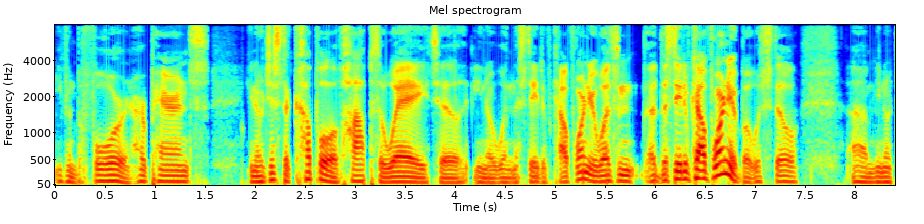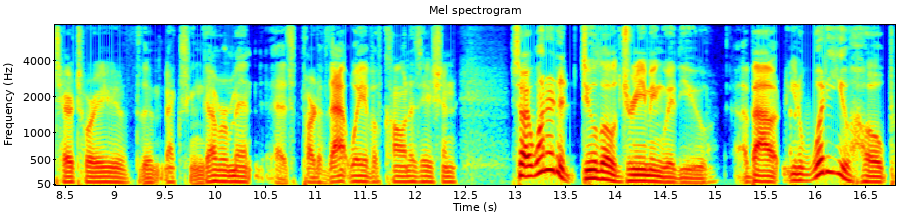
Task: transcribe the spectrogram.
even before, and her parents, you know, just a couple of hops away to, you know, when the state of California wasn't uh, the state of California, but was still, um, you know, territory of the Mexican government as part of that wave of colonization. So I wanted to do a little dreaming with you about, you know, what do you hope,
